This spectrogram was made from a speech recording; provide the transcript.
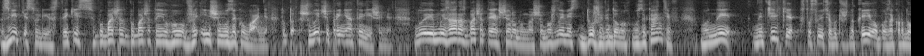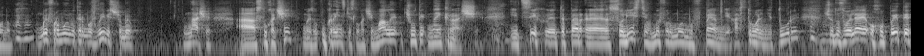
звідки соліст, якісь побачити, побачити його вже інше музикування, тобто швидше прийняти рішення. Ну і ми зараз бачите, як ще робимо, що можливість дуже відомих музикантів, вони не тільки стосуються виключно Києва або за кордоном. Ми формуємо тепер можливість, щоб наші е, слухачі, ми українські слухачі, мали чути найкраще. І цих е, тепер е, солістів ми формуємо в певні гастрольні тури, що дозволяє охопити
